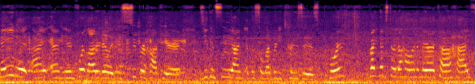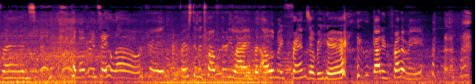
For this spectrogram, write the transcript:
made it. I am in Fort Lauderdale. It is super hot here. As you can see, I'm at the Celebrity Cruises port, right next door to Holland America. Hi, friends. Come over and say hello. Okay, I'm first in the 1230 line, but all of my friends over here got in front of me.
